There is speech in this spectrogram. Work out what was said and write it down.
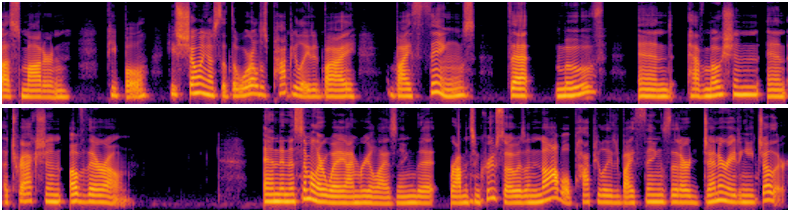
us modern people. He's showing us that the world is populated by by things that move and have motion and attraction of their own. And in a similar way, I'm realizing that Robinson Crusoe is a novel populated by things that are generating each other.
